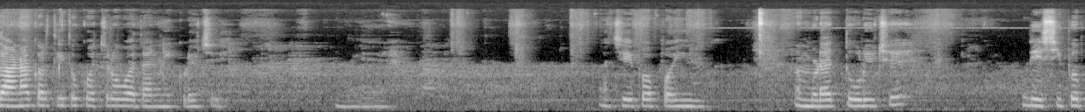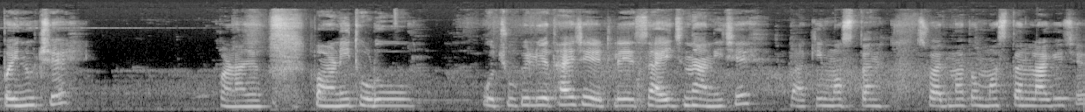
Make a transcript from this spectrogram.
દાણા કરતી તો કચરો વધારે નીકળે છે. છે પપૈયું હમણાં જ તોડ્યું છે. દેશી પપૈનું છે. પણ પાણી થોડું ઓછું પેલું થાય છે એટલે સાઈઝ નાની છે. બાકી મસ્તન સ્વાદમાં તો મસ્તન લાગે છે.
